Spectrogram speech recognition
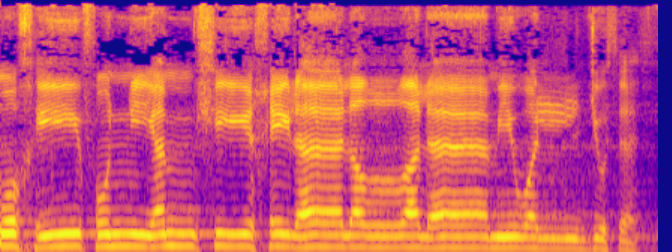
مخيف يمشي خلال الظلام والجثث.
